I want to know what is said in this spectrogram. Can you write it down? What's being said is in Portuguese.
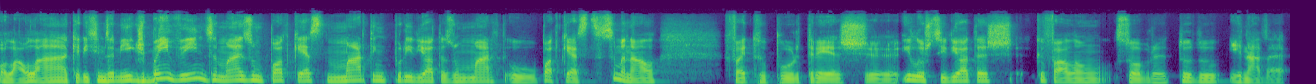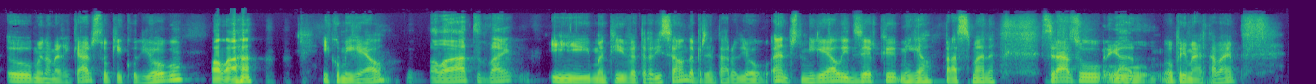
Olá, olá, caríssimos amigos, bem-vindos a mais um podcast Marketing por Idiotas, um mar... o podcast semanal feito por três uh, ilustres idiotas que falam sobre tudo e nada. O meu nome é Ricardo, estou aqui com o Diogo. Olá. E com o Miguel. Olá, tudo bem? E mantive a tradição de apresentar o Diogo antes do Miguel e dizer que, Miguel, para a semana serás o, o, o primeiro, está bem?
